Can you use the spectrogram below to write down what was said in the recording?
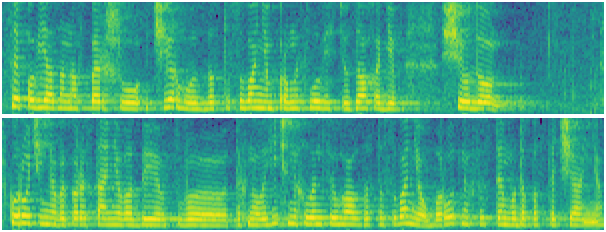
Це пов'язано в першу чергу з застосуванням промисловістю заходів щодо скорочення використання води в технологічних ланцюгах, застосування оборотних систем водопостачання.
